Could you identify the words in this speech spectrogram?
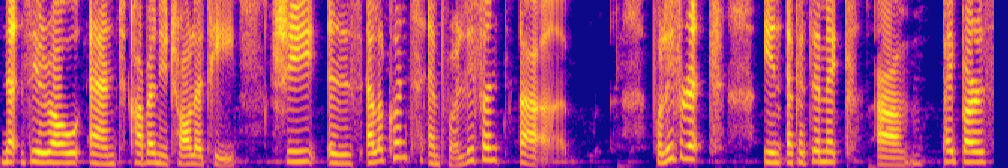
net zero and carbon neutrality. She is eloquent and prolific, uh, proliferate in academic um, papers,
